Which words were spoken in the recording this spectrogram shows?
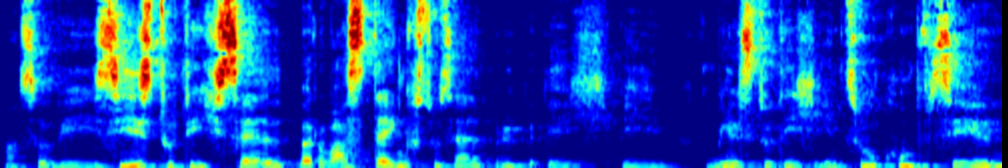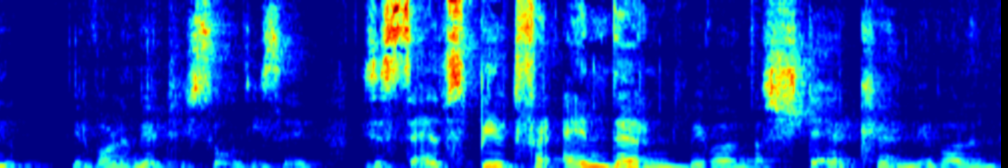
Also wie siehst du dich selber? Was denkst du selber über dich? Wie willst du dich in Zukunft sehen? Wir wollen wirklich so diese, dieses Selbstbild verändern. Wir wollen das stärken. Wir wollen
